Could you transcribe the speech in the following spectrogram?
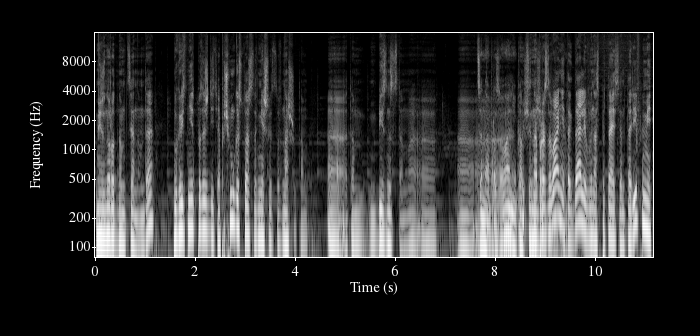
международным ценам, да, вы говорите, нет, подождите, а почему государство вмешивается в нашу там, э, там бизнес, там, э, э, Ценообразование, там ценообразование вещи, и так далее, вы нас пытаетесь там тарифами,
